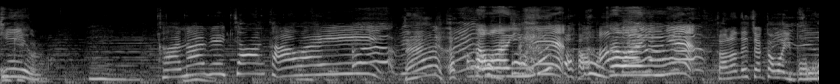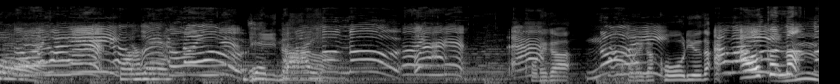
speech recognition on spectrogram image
大きいからかなでちゃんかわいいあかわいいねかわいいねーかなでちゃんかわいいボコダメいいな。これがこれが交流だ。青くのうん。ご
